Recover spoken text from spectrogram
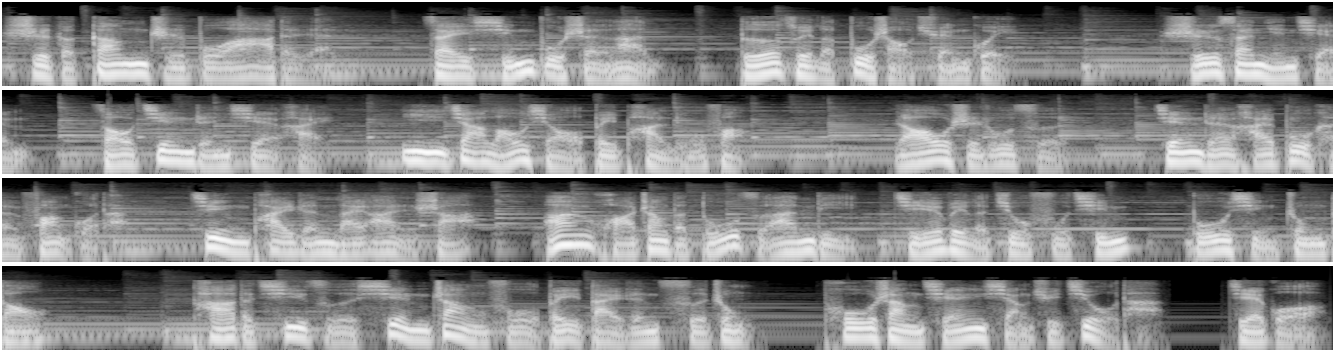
是个刚直不阿的人，在刑部审案得罪了不少权贵。十三年前遭奸人陷害，一家老小被判流放。饶是如此，奸人还不肯放过他，竟派人来暗杀。安华章的独子安利结为了救父亲，不幸中刀。他的妻子见丈夫被歹人刺中，扑上前想去救他，结果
